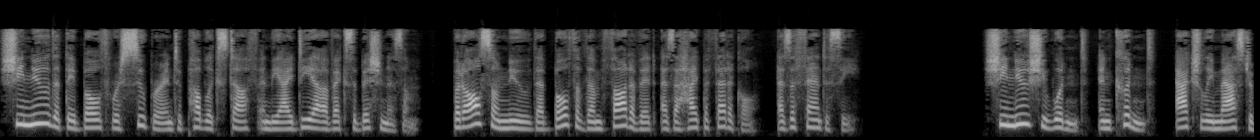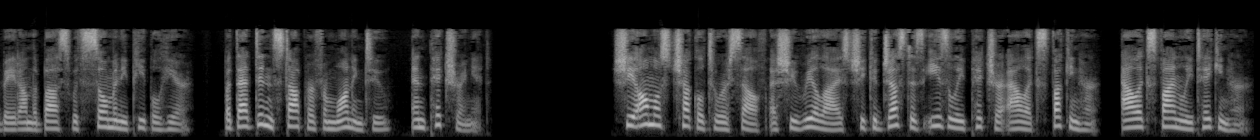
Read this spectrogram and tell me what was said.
She knew that they both were super into public stuff and the idea of exhibitionism, but also knew that both of them thought of it as a hypothetical, as a fantasy. She knew she wouldn't, and couldn't, actually masturbate on the bus with so many people here, but that didn't stop her from wanting to, and picturing it. She almost chuckled to herself as she realized she could just as easily picture Alex fucking her, Alex finally taking her.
